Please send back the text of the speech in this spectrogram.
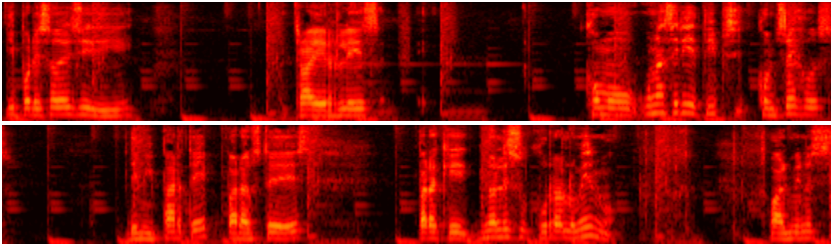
Y por eso decidí traerles como una serie de tips, consejos de mi parte para ustedes para que no les ocurra lo mismo. O al menos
